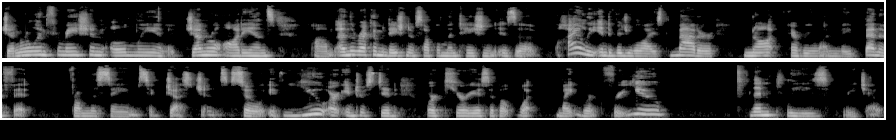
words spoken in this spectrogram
general information only and a general audience, um, and the recommendation of supplementation is a highly individualized matter. Not everyone may benefit from the same suggestions. So, if you are interested or curious about what might work for you, then please reach out.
